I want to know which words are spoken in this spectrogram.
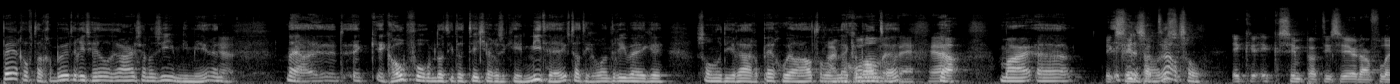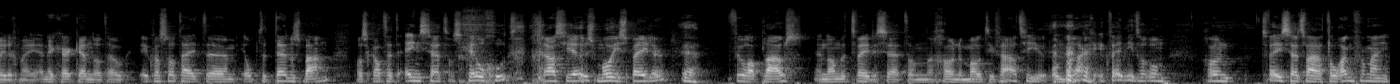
pech of dan gebeurt er iets heel raars en dan zie je hem niet meer. En, Ja. Nou ja, ik, ik hoop voor hem dat hij dat dit jaar eens een keer niet heeft. Dat hij gewoon drie weken zonder die rare pech, hoewel hij had al een lekker band. Hè? pech, Ja. ja. Maar eh, ik, Ik, vind het sympathise- raadsel. ik, ik sympathiseer daar volledig mee. En ik herken dat ook. Ik was altijd eh, op de tennisbaan. Was ik altijd één set, was ik heel goed. Gracieus, mooie speler. Ja. Veel applaus. En dan de tweede set, dan gewoon de motivatie ontbrak. ik weet niet waarom. Gewoon twee sets waren te lang voor mij.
